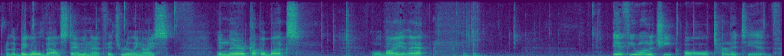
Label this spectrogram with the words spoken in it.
for the big old valve stem and that fits really nice in there. A couple bucks we'll buy you that. If you want a cheap alternative.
